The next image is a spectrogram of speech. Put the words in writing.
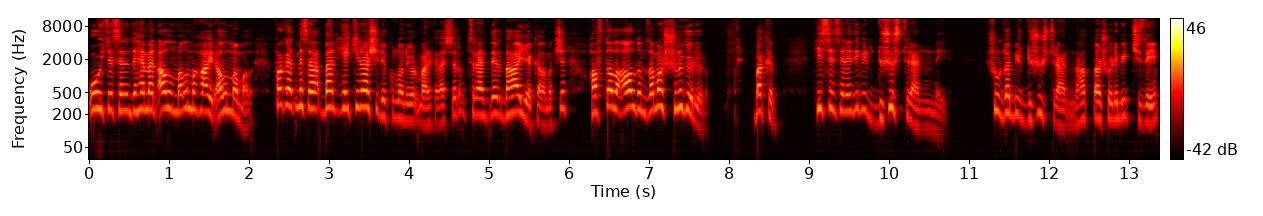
o hisse senedi hemen alınmalı mı? Hayır alınmamalı. Fakat mesela ben Hekinaşi'de kullanıyorum arkadaşlarım. Trendleri daha iyi yakalamak için. Haftalı aldığım zaman şunu görüyorum. Bakın hisse senedi bir düşüş trendindeydi. Şurada bir düşüş trendinde. Hatta şöyle bir çizeyim.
